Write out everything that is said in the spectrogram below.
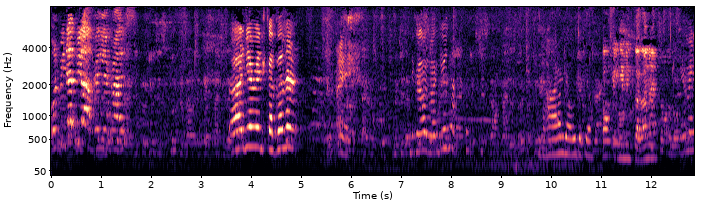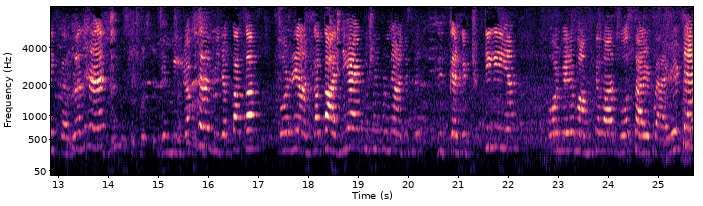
और मेरा भी आ गई है गाइस और ये मेरी कज़न है। दिखाओ लग गया दिखा रहा हूँ जाओ उधर जाओ। ओके ये मेरी कज़न है। ये मेरी कज़न है। ये मीरब है मीरब काका और रेहान काका। आज नहीं आया ट्यूशन आज जिद करके छुट्टी गई है और मेरे मामू के पास बहुत सारे पैरेट हैं।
